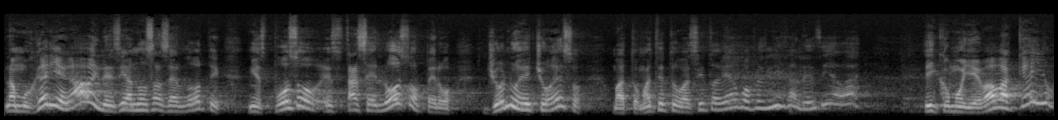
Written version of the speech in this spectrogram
La mujer llegaba y le decía, no sacerdote, mi esposo está celoso, pero yo no he hecho eso. Va, tomate tu vasito de agua, pues mi hija le decía, va. Y como llevaba aquello,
